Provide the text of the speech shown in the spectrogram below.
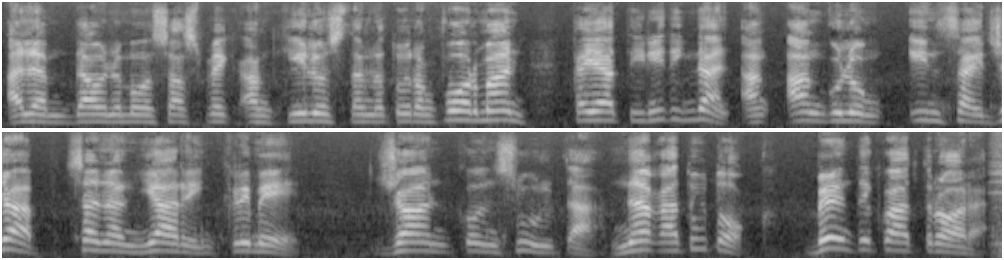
alam daw ng mga suspect ang kilos ng naturang foreman kaya tinitingnan ang anggulong inside job sa nangyaring krimen. John Consulta, nakatutok, 24 oras.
